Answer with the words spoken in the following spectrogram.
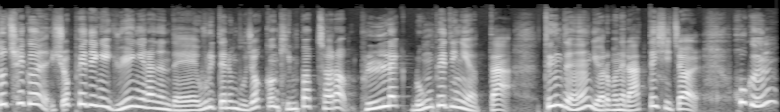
또 최근 숏패딩이 유행이라는데 우리 때는 무조건 김밥처럼 블랙 롱패딩이었다. 등등 여러분의 라떼 시절 혹은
